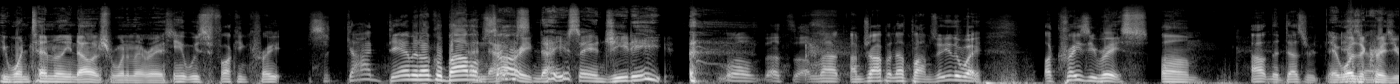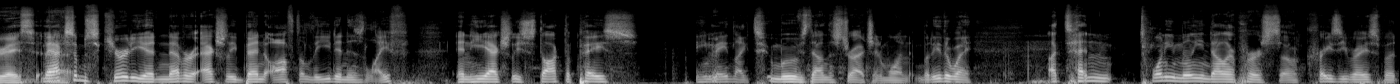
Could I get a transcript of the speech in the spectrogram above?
He won ten million dollars for winning that race. It was fucking crazy. God damn it, Uncle Bob! I'm And now sorry. you're- Now you're saying GD. Well, that's I'm not. I'm dropping f bombs. But either way, a crazy race. Um, out in the desert. It was a And, uh, crazy race. Uh, Maxim Security had never actually been off the lead in his life, and he actually stalked the pace. He made like two moves down the stretch and won. But either way, a 10, 20 million dollar purse. So crazy race, but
